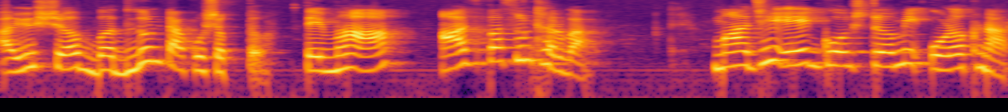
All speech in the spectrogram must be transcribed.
आयुष्य बदलून टाकू शकतं. तेव्हा आजपासून ठरवा. माझी एक गोष्ट मी ओळखणार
